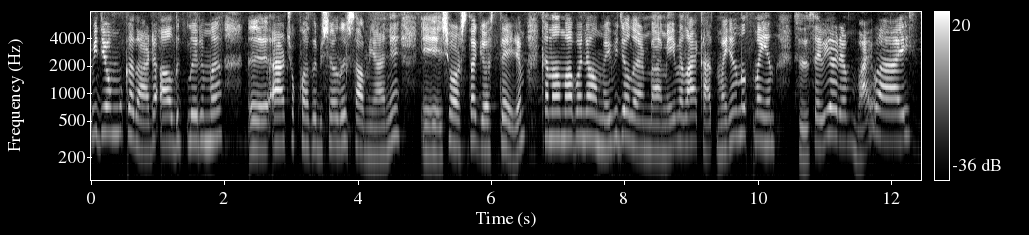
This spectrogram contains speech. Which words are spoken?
Videom bu kadardı. Aldıklarımı e, eğer çok fazla bir şey alırsam yani e, Shorts'ta gösteririm. Kanalıma abone olmayı, videolarımı beğenmeyi ve like atmayı unutmayın. Sizi seviyorum. Bay bay.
